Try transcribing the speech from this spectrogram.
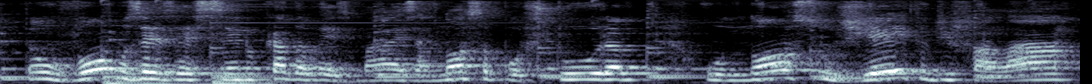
Então vamos exercendo cada vez mais a nossa postura, o nosso jeito de falar,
